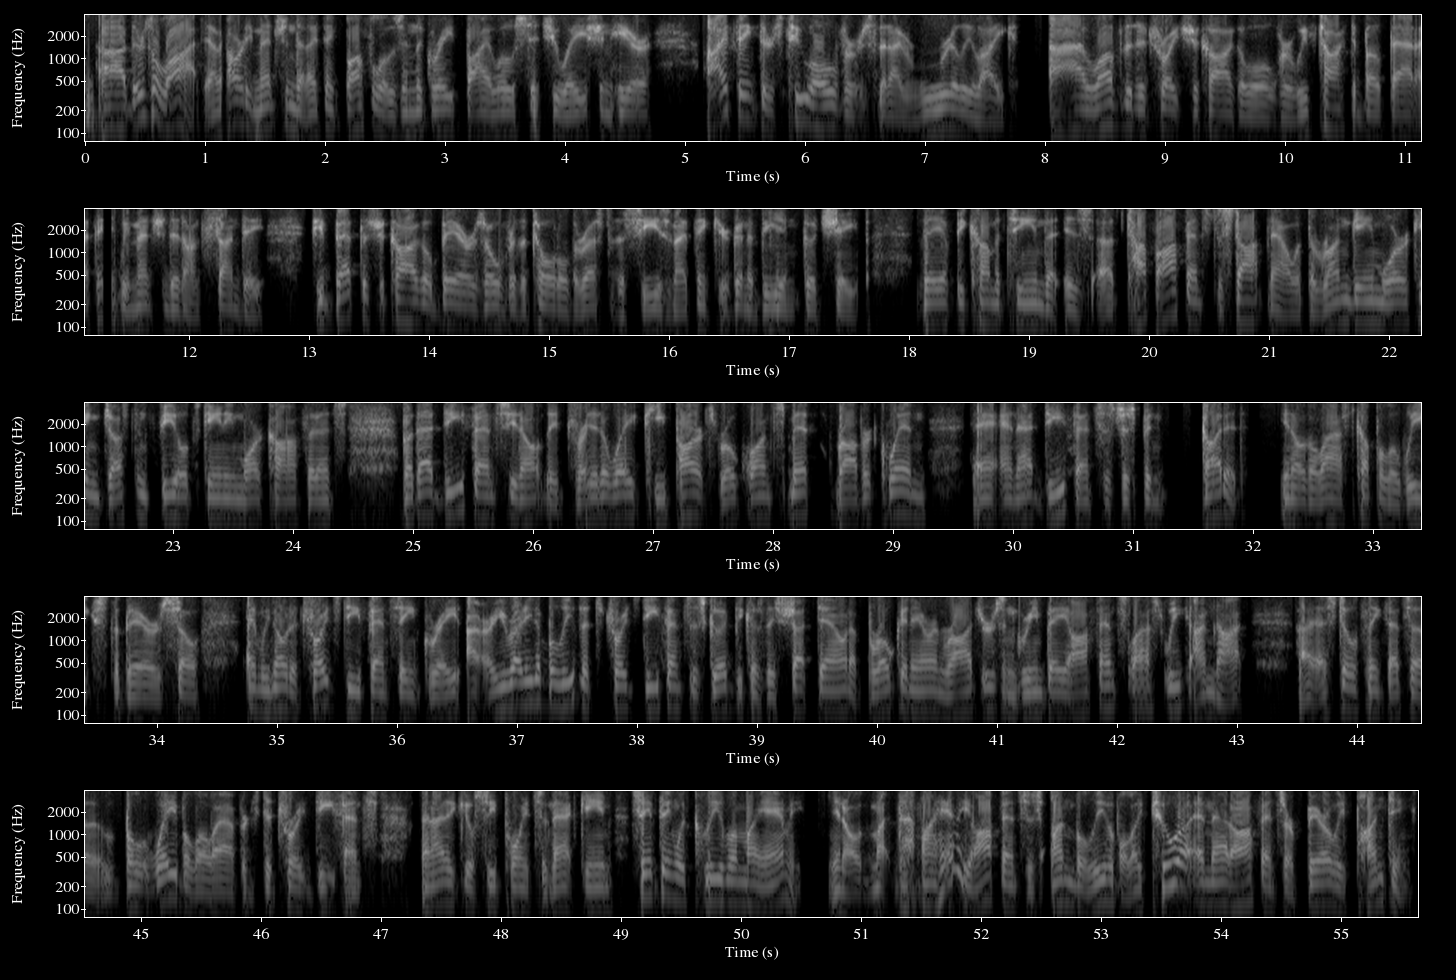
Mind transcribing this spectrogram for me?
Uh, there's a lot. I've already mentioned that I think Buffalo's in the great buy low situation here. I think there's two overs that I really like. I love the Detroit Chicago over. We've talked about that. I think we mentioned it on Sunday. If you bet the Chicago Bears over the total the rest of the season, I think you're going to be in good shape. They have become a team that is a tough offense to stop now with the run game working, Justin Fields gaining more confidence. But that defense, you know, they traded away key parts, Roquan Smith, Robert Quinn, and, that defense has just been gutted you know, the last couple of weeks, the Bears. So, and we know Detroit's defense ain't great. Are you ready to believe that Detroit's defense is good because they shut down a broken Aaron Rodgers and Green Bay offense last week? I'm not. I still think that's a way below average Detroit defense, and I think you'll see points in that game. Same thing with Cleveland, Miami. You know, my, the Miami offense is unbelievable. Like Tua and that offense are barely punting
